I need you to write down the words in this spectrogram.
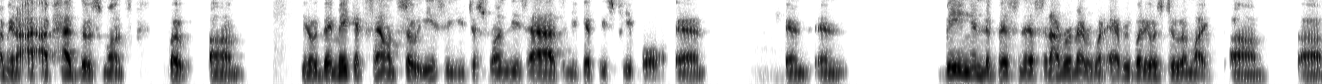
I mean, I, have had those months, but um, you know, they make it sound so easy. You just run these ads and you get these people, and and and being in the business. And I remember when everybody was doing like um, uh,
